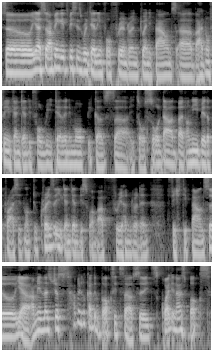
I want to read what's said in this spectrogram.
So yeah, so I think it, this is retailing for 320 pounds, uh, but I don't think you can get it for retail anymore because uh, it's all sold out. But on eBay, the price is not too crazy. You can get this for about 350 pounds. So yeah, I mean, let's just have a look at the box itself. So it's quite a nice box.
